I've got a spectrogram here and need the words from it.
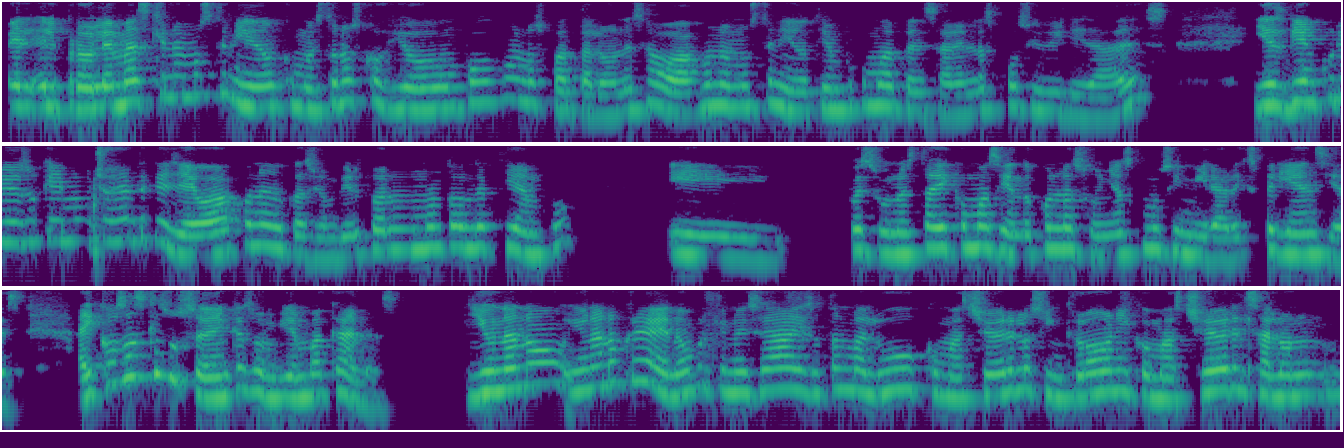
El, el, problema es que no hemos tenido, como esto nos cogió un poco con los pantalones abajo, no hemos tenido tiempo como de pensar en las posibilidades. Y es bien curioso que hay mucha gente que lleva con educación virtual un montón de tiempo y pues uno está ahí como haciendo con las uñas como sin mirar experiencias. Hay cosas que suceden que son bien bacanas. Y una no, y una no cree, ¿no? Porque uno dice, ah, eso tan maluco, más chévere lo sincrónico, más chévere el salón.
